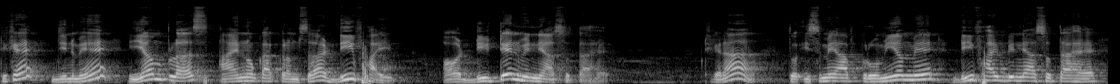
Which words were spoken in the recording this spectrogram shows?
ठीक है? जिनमें यम प्लस आयनों का क्रमशः डी फाइव और डी टेन विन्यास होता है। ठीक है ना? तो इसमें आप क्रोमियम में डी फाइव विन्यास होता है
